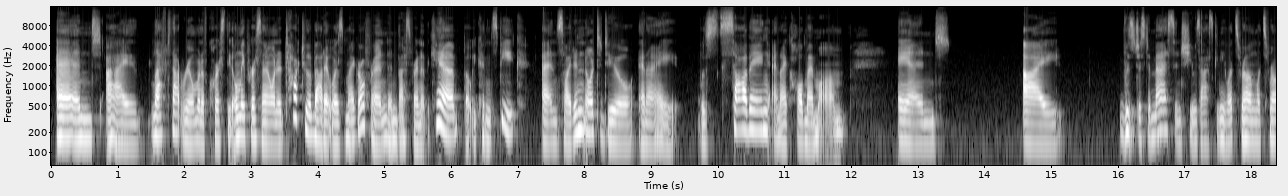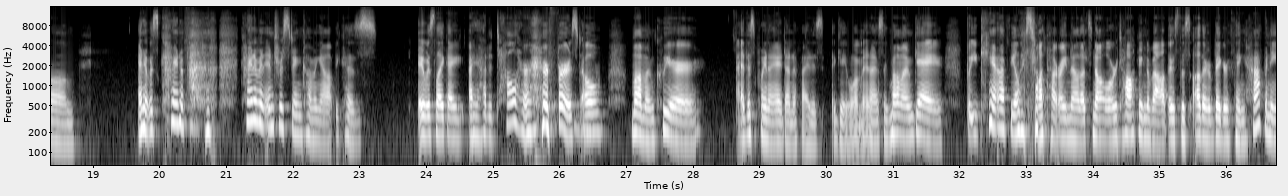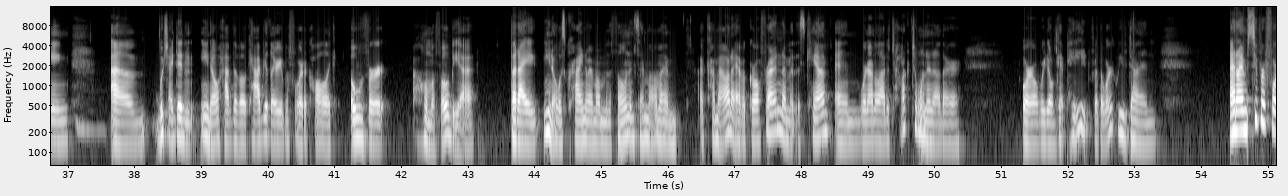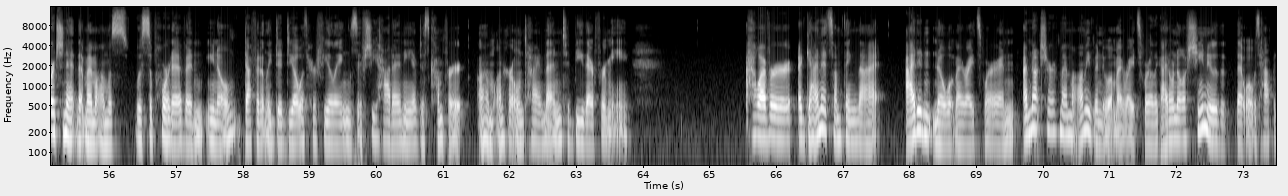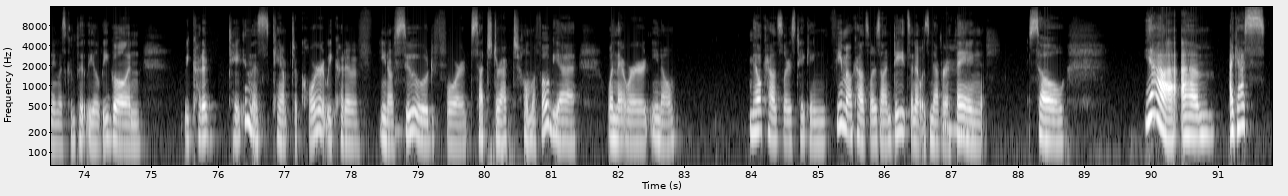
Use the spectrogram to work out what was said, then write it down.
And I left that room. And of course, the only person I wanted to talk to about it was my girlfriend and best friend at the camp, but we couldn't speak. And so I didn't know what to do. And I was sobbing and I called my mom. And I was just a mess. And she was asking me, What's wrong? What's wrong? And it was kind of kind of an interesting coming out because it was like I, I had to tell her first, mm-hmm. oh, mom, I'm queer at this point I identified as a gay woman. I was like, Mom, I'm gay, but you can't have feelings about that right now. That's not what we're talking about. There's this other bigger thing happening, mm-hmm. Um, which I didn't, you know, have the vocabulary before to call like overt homophobia. But I, you know, was crying to my mom on the phone and said, Mom, I'm I've come out, I have a girlfriend, I'm at this camp, and we're not allowed to talk to one another or we don't get paid for the work we've done and I'm super fortunate that my mom was was supportive and you know definitely did deal with her feelings if she had any of discomfort um, on her own time then to be there for me. However, again, it's something that I didn't know what my rights were, and I'm not sure if my mom even knew what my rights were. Like I don't know if she knew that that what was happening was completely illegal, and we could have taken this camp to court. We could have you know sued for such direct homophobia when there were you know male counselors taking female counselors on dates and it was never mm. a thing. So, yeah, um, I guess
